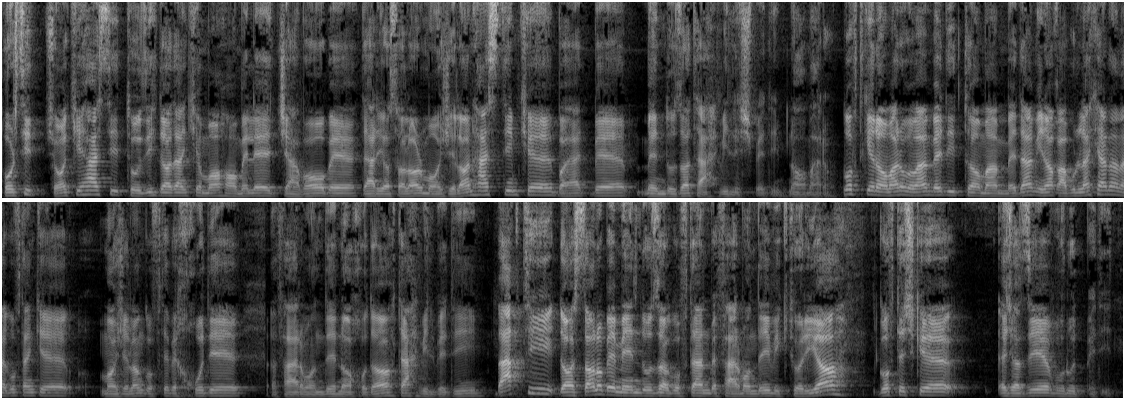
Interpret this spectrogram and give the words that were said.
پرسید شما کی هستید؟ توضیح دادن که ما حامل جواب دریا سالار ماژلان هستیم که باید به مندوزا تحویلش بدیم نامه رو. گفت که نامه رو به من بدید تا من بدم اینا قبول نکردن و گفتن که ماژلان گفته به خود فرمانده ناخدا تحویل بدیم وقتی داستان رو به مندوزا گفتن به فرمانده ویکتوریا گفتش که اجازه ورود بدید.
